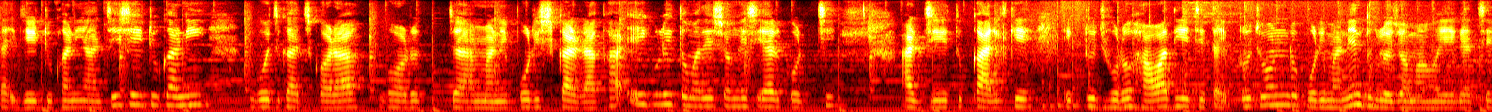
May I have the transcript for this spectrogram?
তাই যেটুকানি আছে সেইটুকানি গোছগাছ করা, ঘর যা মানে পরিষ্কার রাখা, এইগুলোই তোমাদের সঙ্গে শেয়ার করছি। আর যেহেতু কালকে একটু ঝোড়ো হাওয়া দিয়েছে, তাই প্রচণ্ড পরিমাণে ধুলো জমা হয়ে গেছে।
